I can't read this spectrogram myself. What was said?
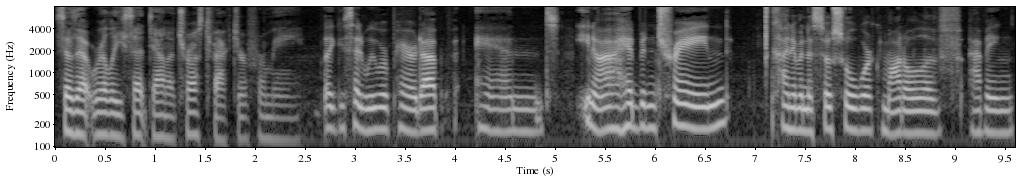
so that really set down a trust factor for me. like you said, we were paired up, and you know, I had been trained kind of in a social work model of having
